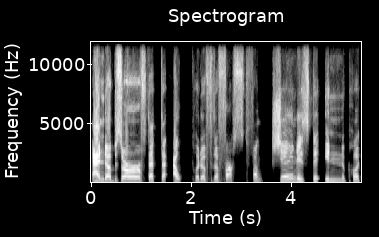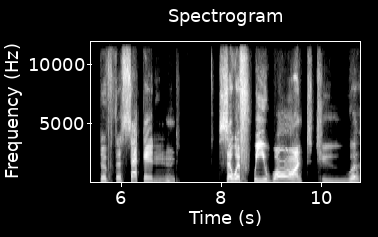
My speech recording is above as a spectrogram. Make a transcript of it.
and observe that the output of the first function is the input of the second. So if we want to,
